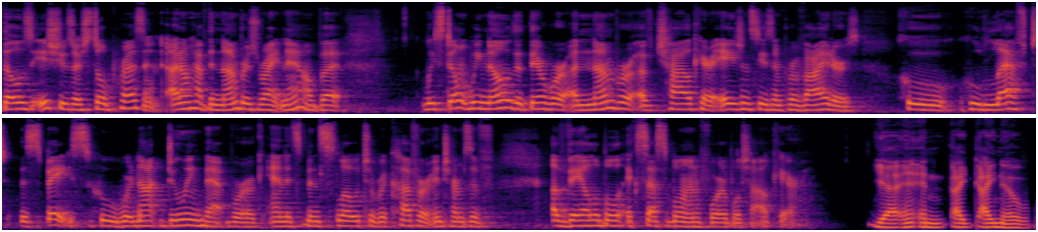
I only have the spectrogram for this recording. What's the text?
Those issues are still present. I don't have the numbers right now, but we still we know that there were a number of childcare agencies and providers who who left the space, who were not doing that work, and it's been slow to recover in terms of available, accessible, and affordable childcare. Yeah, and, and I I know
